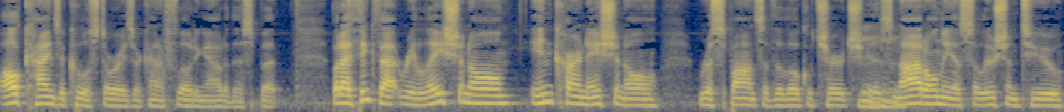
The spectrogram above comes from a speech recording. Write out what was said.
all kinds of cool stories are kind of floating out of this. But, but I think that relational, incarnational response of the local church mm-hmm. is not only a solution to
